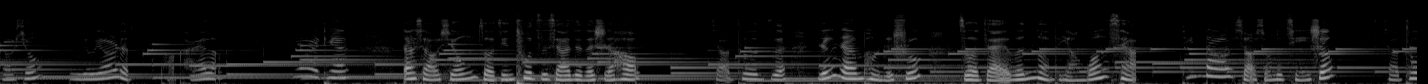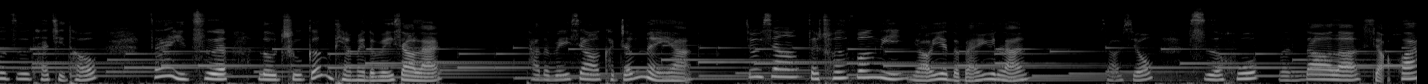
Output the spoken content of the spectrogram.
小熊一溜烟的跑开了。第二天，当小熊走进兔子小姐的时候，小兔子仍然捧着书，坐在温暖的阳光下，听到小熊的琴声。小兔子抬起头，再一次露出更甜美的微笑来。它的微笑可真美呀，就像在春风里摇曳的白玉兰。小熊似乎闻到了小花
